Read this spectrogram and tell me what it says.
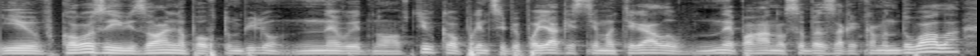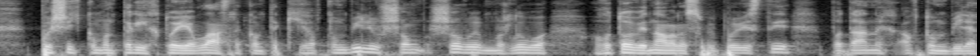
І в корозії візуально по автомобілю не видно. Автівка, в принципі, по якості матеріалу непогано себе зарекомендувала. Пишіть коментарі, хто є власником таких автомобілів, що, що ви, можливо, готові нам розповісти по даних автомобілях.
